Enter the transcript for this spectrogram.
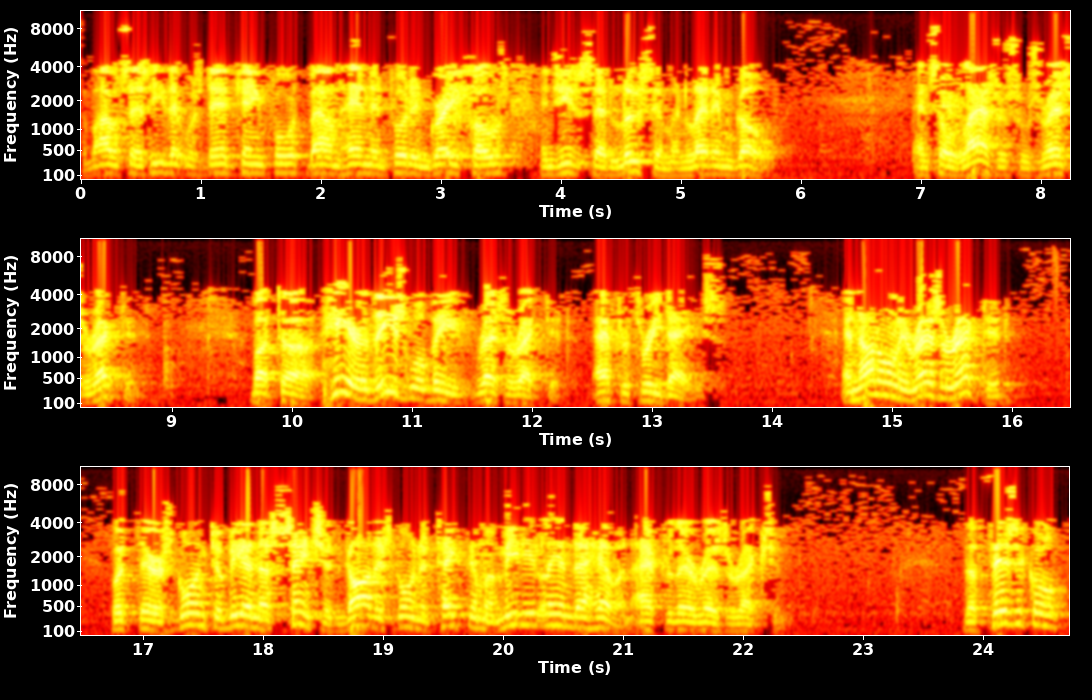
the Bible says, He that was dead came forth, bound hand and foot in grave clothes. And Jesus said, Loose him and let him go. And so Lazarus was resurrected. But uh, here, these will be resurrected after three days. And not only resurrected, but there's going to be an ascension. God is going to take them immediately into heaven after their resurrection. The physical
